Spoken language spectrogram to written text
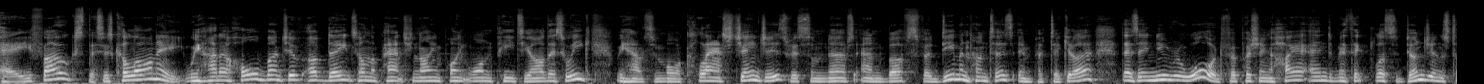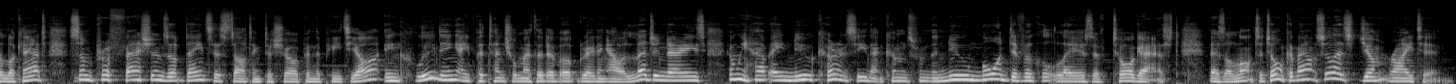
Hey folks, this is Kelani. We had a whole bunch of updates on the patch 9.1 PTR this week. We have some more class changes with some nerfs and buffs for demon hunters in particular. There's a new reward for pushing higher end Mythic Plus dungeons to look at. Some professions updates are starting to show up in the PTR, including a potential method of upgrading our legendaries, and we have a new currency that comes from the new, more difficult layers of Torghast. There's a lot to talk about, so let's jump right in.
